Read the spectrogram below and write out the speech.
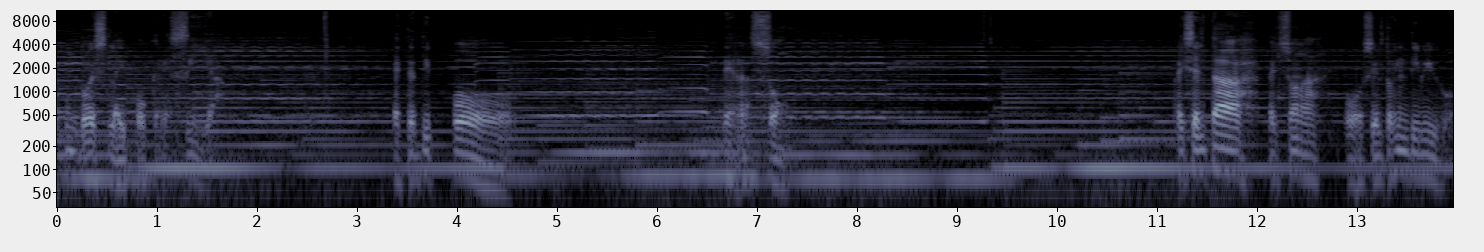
punto es la hipocresía. Este tipo de razón. Hay ciertas personas o ciertos individuos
